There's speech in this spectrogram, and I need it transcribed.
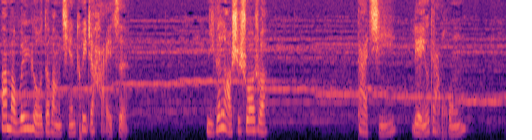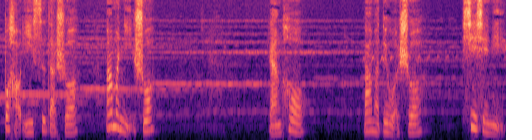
妈妈温柔的往前推着孩子：“你跟老师说说。”大齐脸有点红，不好意思的说：“妈妈，你说。”然后，妈妈对我说：“谢谢你。”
